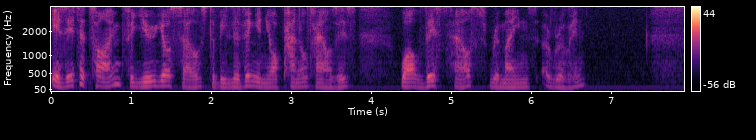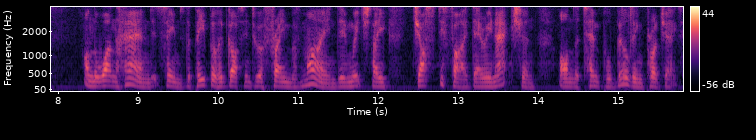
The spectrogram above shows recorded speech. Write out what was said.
Is it a time for you yourselves to be living in your panelled houses while this house remains a ruin? On the one hand, it seems the people had got into a frame of mind in which they justified their inaction on the temple building project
